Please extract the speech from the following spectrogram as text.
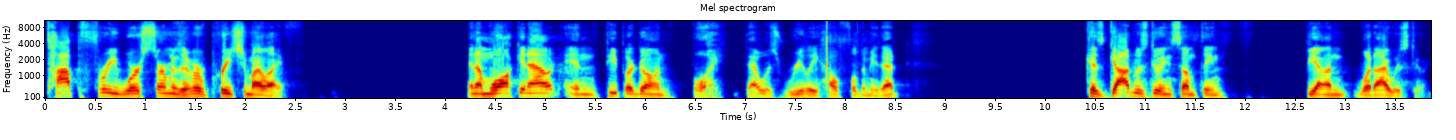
top three worst sermons I've ever preached in my life and I'm walking out and people are going, boy, that was really helpful to me. That, because God was doing something beyond what I was doing.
